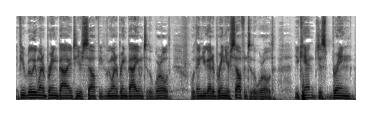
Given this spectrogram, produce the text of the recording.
If you really want to bring value to yourself, if you want to bring value into the world, well, then you got to bring yourself into the world. You can't just bring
